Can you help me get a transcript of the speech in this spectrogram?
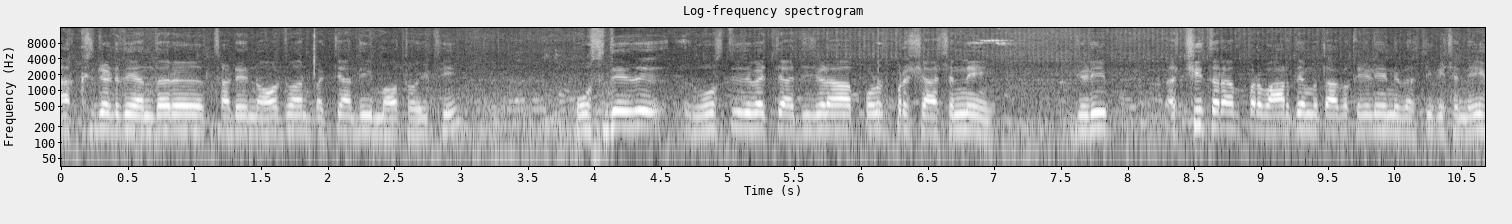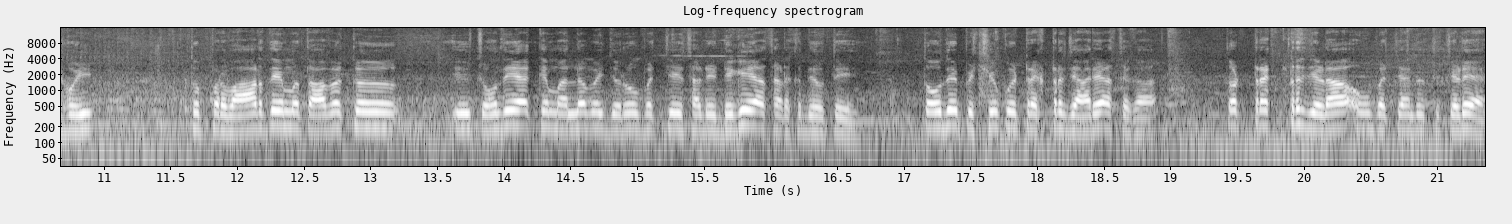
ਐਕਸੀਡੈਂਟ ਦੇ ਅੰਦਰ ਸਾਡੇ ਨੌਜਵਾਨ ਬੱਚਿਆਂ ਦੀ ਮੌਤ ਹੋਈ ਸੀ ਉਸ ਦੇ ਰੋਸ ਦੇ ਵਿੱਚ ਅੱਜ ਜਿਹੜਾ ਪੁਲਿਸ ਪ੍ਰਸ਼ਾਸਨ ਨੇ ਜਿਹੜੀ ਅੱਛੀ ਤਰ੍ਹਾਂ ਪਰਿਵਾਰ ਦੇ ਮੁਤਾਬਕ ਜਿਹੜੀ ਇਨਵੈਸਟੀਗੇਸ਼ਨ ਨਹੀਂ ਹੋਈ ਤਾਂ ਪਰਿਵਾਰ ਦੇ ਮੁਤਾਬਕ ਇਹ ਚਾਹੁੰਦੇ ਆ ਕਿ ਮੰਨ ਲਓ ਜਦੋਂ ਬੱਚੇ ਸਾਡੇ ਡਿੱਗੇ ਆ ਸੜਕ ਦੇ ਉੱਤੇ, ਤਾਂ ਉਹਦੇ ਪਿੱਛੇ ਕੋਈ ਟਰੈਕਟਰ ਜਾ ਰਿਹਾ ਸੀਗਾ, ਤਾਂ ਟਰੈਕਟਰ ਜਿਹੜਾ ਉਹ ਬੱਚਿਆਂ ਦੇ ਉੱਤੇ ਚੜਿਆ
